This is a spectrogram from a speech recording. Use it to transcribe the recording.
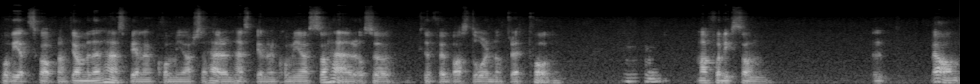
på vetskapen att ja, men den här spelaren kommer göra så här, den här spelaren kommer göra så här och så knuffar bara storyn åt rätt håll. Mm. Man får liksom, ja,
